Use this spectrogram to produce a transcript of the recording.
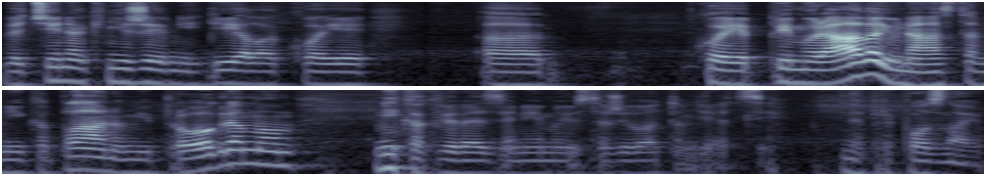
većina književnih dijela koje, uh, koje primoravaju nastavnika planom i programom nikakve veze nemaju sa životom djeci. Ne prepoznaju.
